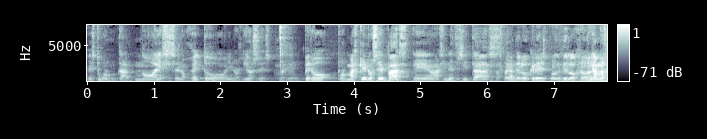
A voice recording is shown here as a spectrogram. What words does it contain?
Es tu voluntad, no es el objeto ni los dioses. Pero por más que lo sepas, eh, aún así necesitas. Hasta que te lo crees, por decirlo Digamos,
